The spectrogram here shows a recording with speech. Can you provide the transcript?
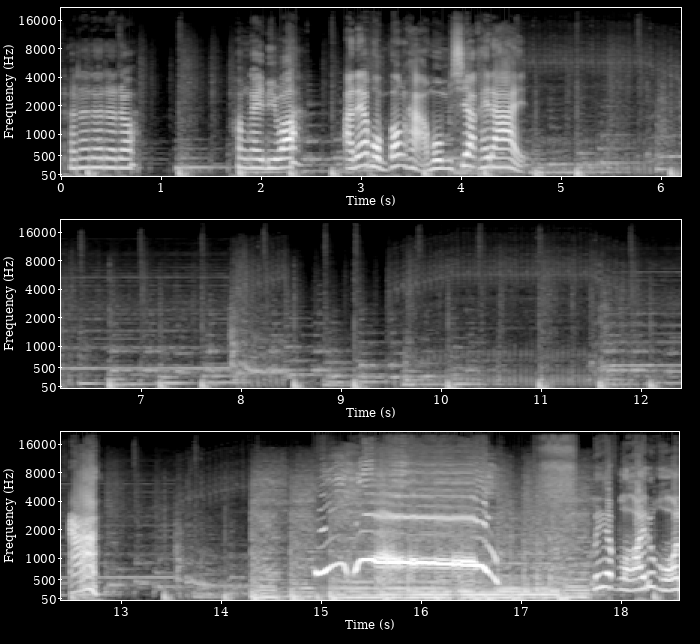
เดี๋ยวเดี๋ยวเดี๋ยวเดี๋ยวทำไงดีวะ อันนี้ผมต้องหามุมเชือกให้ได้ ยบร้อยทุกคน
